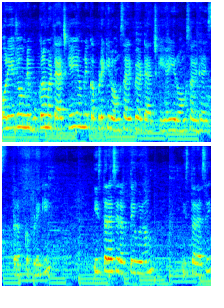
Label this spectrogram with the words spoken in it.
और ये जो हमने बुकरम अटैच किया, ये हमने कपड़े की रॉन्ग साइड पे अटैच की है। ये रॉन्ग साइड है इस तरफ़ कपड़े की। इस तरह से रखते हुए हम इस तरह से।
